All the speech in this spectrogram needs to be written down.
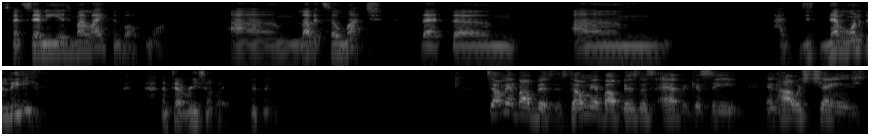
spent 70 years of my life in Baltimore. Um, love it so much that um, um, I just never wanted to leave until recently. Tell me about business. Tell me about business advocacy and how it's changed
